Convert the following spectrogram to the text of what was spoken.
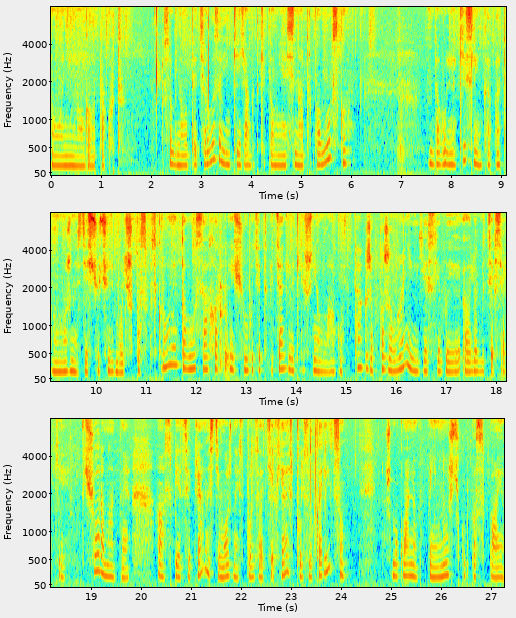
немного вот так вот. Особенно вот эти розовенькие ягодки, это у меня сенатор Павловского. Довольно кисленькая, поэтому можно здесь чуть-чуть больше посыпать. Кроме того, сахар еще будет вытягивать лишнюю влагу. Также по желанию, если вы э, любите всякие еще ароматные а, специи, пряности, можно использовать их. Я использую корицу, буквально понемножечку посыпаю.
